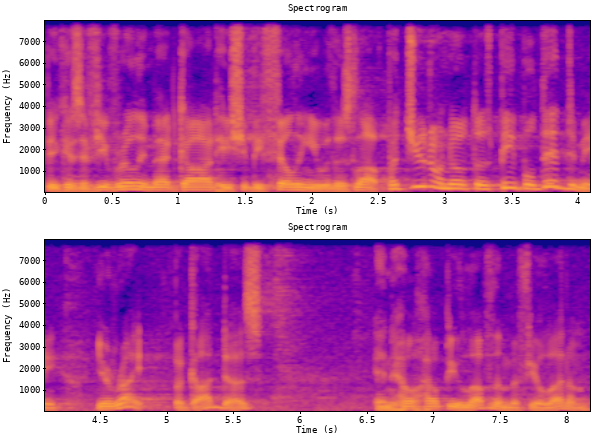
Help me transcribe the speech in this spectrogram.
Because if you've really met God, he should be filling you with his love. But you don't know what those people did to me. You're right, but God does. And he'll help you love them if you'll let him.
